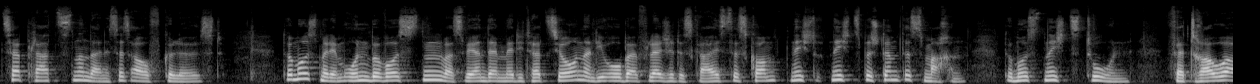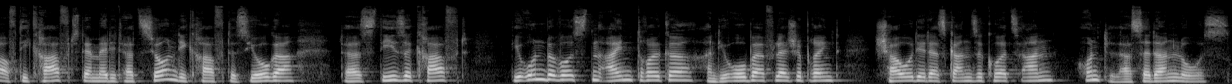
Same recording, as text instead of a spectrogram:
zerplatzen und dann ist es aufgelöst. Du musst mit dem Unbewussten, was während der Meditation an die Oberfläche des Geistes kommt, nicht, nichts Bestimmtes machen. Du musst nichts tun. Vertraue auf die Kraft der Meditation, die Kraft des Yoga, dass diese Kraft die unbewussten Eindrücke an die Oberfläche bringt, schau dir das Ganze kurz an und lasse dann los.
